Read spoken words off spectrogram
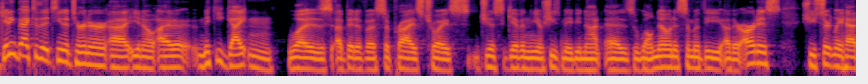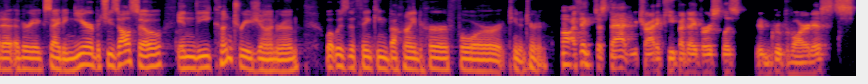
Getting back to the Tina Turner, uh, you know, I, Mickey Guyton was a bit of a surprise choice, just given, you know, she's maybe not as well known as some of the other artists. She certainly had a, a very exciting year, but she's also in the country genre. What was the thinking behind her for Tina Turner? Well, I think just that we try to keep a diverse list group of artists.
